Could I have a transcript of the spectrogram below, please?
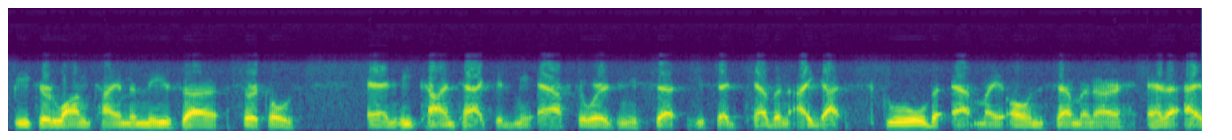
speaker, long time in these uh, circles, and he contacted me afterwards and he said, he said, Kevin, I got schooled at my own seminar. And I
